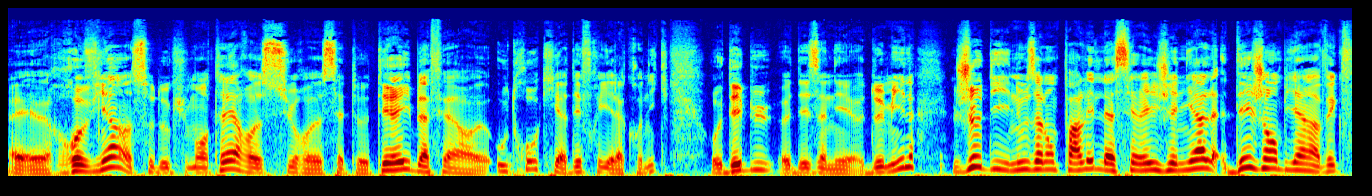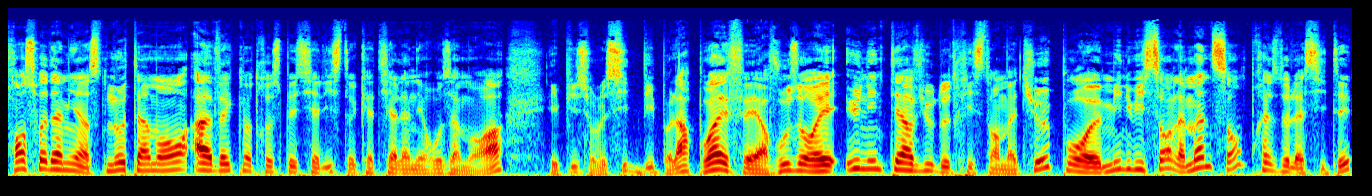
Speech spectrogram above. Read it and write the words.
Revient ce documentaire sur cette terrible affaire Outreau qui a défrayé la chronique au début des années 2000. Jeudi, nous allons parler de la série géniale Des gens bien avec François Damiens, notamment avec notre spécialiste Katia Lanero Zamora. Et puis sur le site bipolar.fr, vous aurez une interview de Tristan Mathieu pour 1800, la main de sang, presse de la cité,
